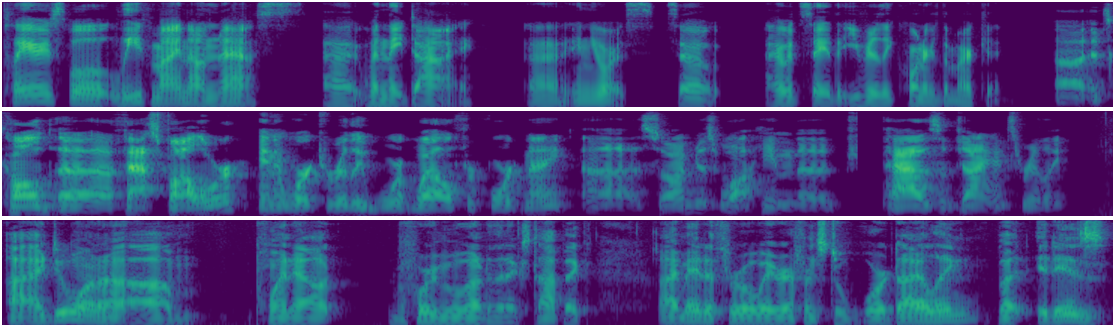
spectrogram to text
Players will leave mine en masse uh, when they die uh, in yours. So I would say that you really cornered the market. Uh, it's called uh, Fast Follower, and it worked really w- well for Fortnite. Uh, so I'm just walking the paths of giants, really. I, I do want to um, point out before we move on to the next topic. I made a throwaway reference to war dialing, but it is,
